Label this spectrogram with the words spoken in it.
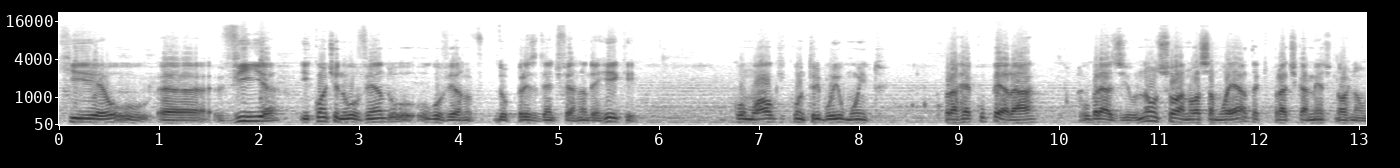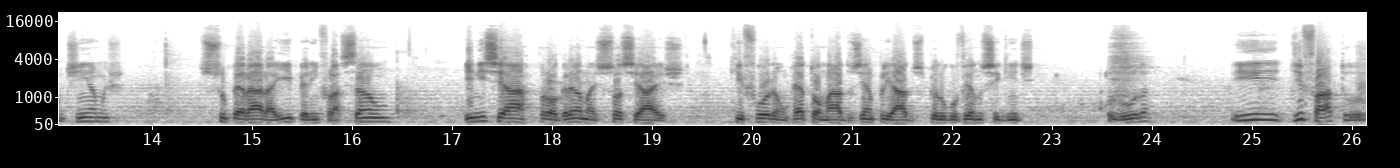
que eu eh, via e continuo vendo o governo do presidente Fernando Henrique como algo que contribuiu muito para recuperar o Brasil. Não só a nossa moeda, que praticamente nós não tínhamos, superar a hiperinflação, iniciar programas sociais que foram retomados e ampliados pelo governo seguinte, Lula, e, de fato,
